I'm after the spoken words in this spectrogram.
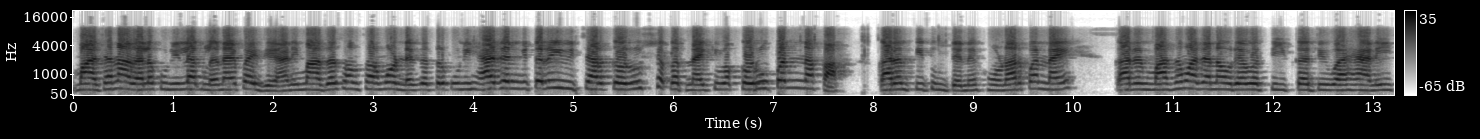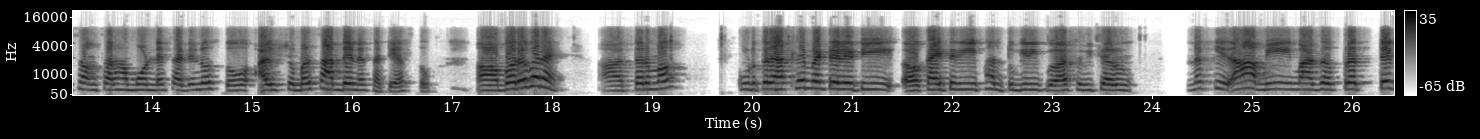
माझ्या नादाला कुणी लागलं नाही पाहिजे आणि माझा संसार मोडण्याचा तर कुणी ह्या जन्मी तरी विचार करूच शकत नाही किंवा करू पण नका. कारण ती तुमच्याने होणार पण नाही. कारण माझा माझ्या नवऱ्यावरती इतका जीव आहे आणि संसार हा मोडण्यासाठी नसतो आयुष्यभर साथ देण्यासाठी असतो. बरोबर आहे. तर मग कुठतरी असले मेंटॅलिटी काहीतरी फालतूगिरी असं विचारून नक्की हा मी माझं प्रत्येक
